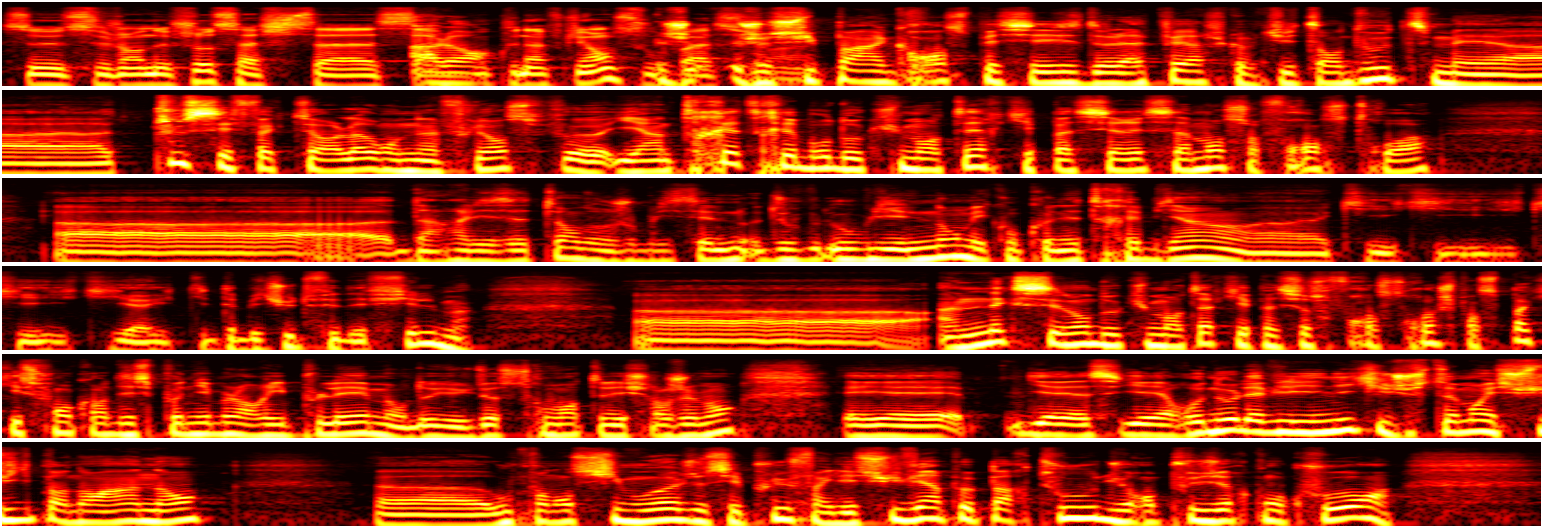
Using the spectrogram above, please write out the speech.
ce, ce genre de choses, ça, ça, ça a Alors, beaucoup d'influence ou Je, pas je sur- suis pas un grand spécialiste de la perche, comme tu t'en doutes, mais euh, tous ces facteurs-là ont une influence. Euh, Il y a un très très bon documentaire qui est passé récemment sur France 3 euh, d'un réalisateur dont j'ai oublié, le le nom, mais qu'on connaît très bien, euh, qui, qui, d'habitude fait des films. Euh, un excellent documentaire qui est passé sur France 3. Je pense pas qu'il soit encore disponible en replay, mais on doit- il doit se trouver en téléchargement. Et il y a, Renaud Lavillini qui justement est suivi pendant un an. ou pendant six mois, je sais plus. Enfin, il est suivi un peu partout durant plusieurs concours.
